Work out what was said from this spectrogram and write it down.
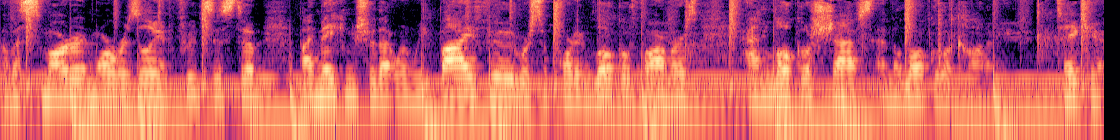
of a smarter and more resilient food system by making sure that when we buy food, we're supporting local farmers and local chefs and the local economy. Take care.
